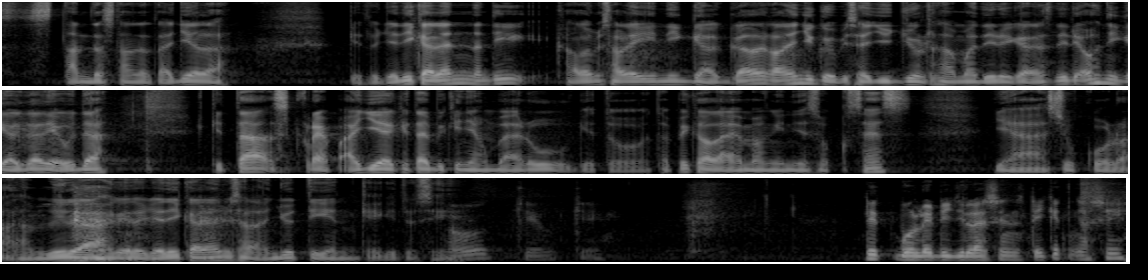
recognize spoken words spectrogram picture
standar-standar aja lah gitu. Jadi kalian nanti kalau misalnya ini gagal, kalian juga bisa jujur sama diri kalian sendiri. Oh ini gagal ya udah kita scrap aja, kita bikin yang baru gitu. Tapi kalau emang ini sukses, ya syukur alhamdulillah gitu. Jadi kalian bisa lanjutin kayak gitu sih. Oke oke. Dit boleh dijelasin sedikit nggak sih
